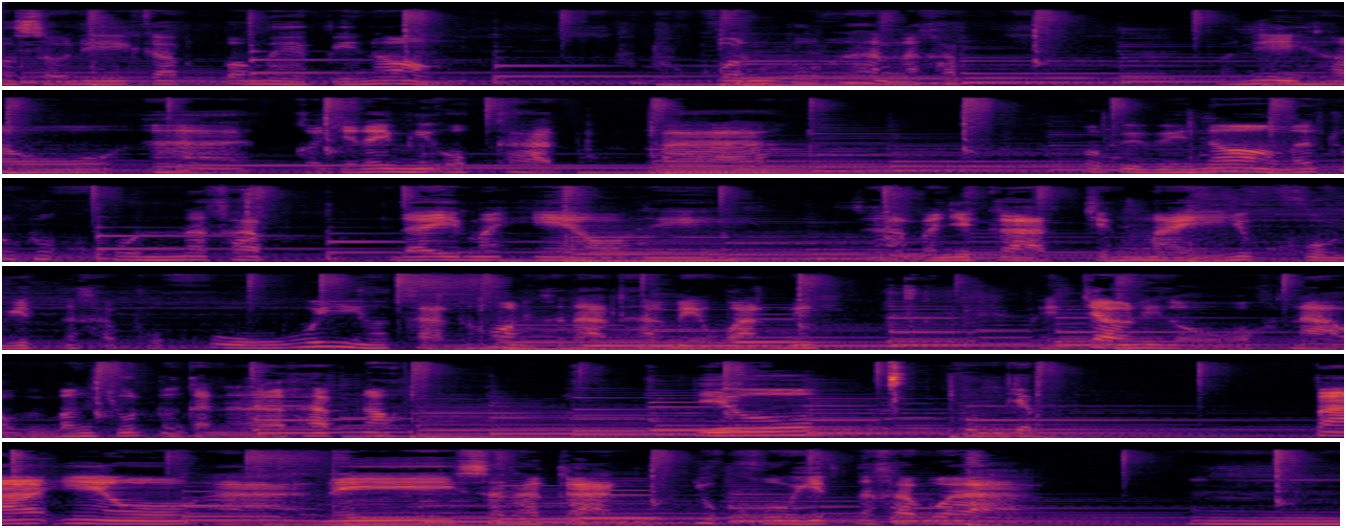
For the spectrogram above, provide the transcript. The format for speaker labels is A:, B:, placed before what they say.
A: อสวัสดีครับพ่อแม่พี่น้อง ทุกคนทุกท่านนะครับ วันนี้เราอ่าก็จะได้มีโอกาสพาพ่อพี่พี่น้องและทุกๆคนนะครับ ได้มาแอลในอ่บรรยากาศเชียงใหม่ยุคโควิดนะครับโอ้โหอากาศร้อนขนาดทางเมวันนี่เป็นเจ้านี่ก็โอ้หนาวเป็นบางจุดเหมือนกันนะครับเนาะเดี๋ยวผมจะปาแอลอ่าในสถานการณ์ยุคโควิดนะครับว่า อืม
